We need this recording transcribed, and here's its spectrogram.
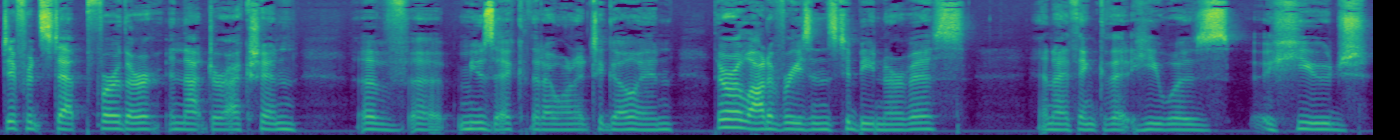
different step further in that direction of uh, music that I wanted to go in. There were a lot of reasons to be nervous. And I think that he was a huge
